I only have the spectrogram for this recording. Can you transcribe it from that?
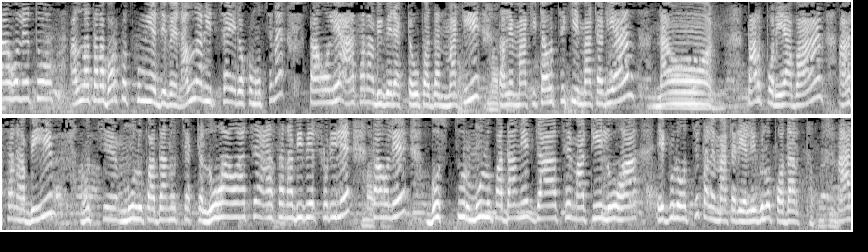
না হলে তো আল্লাহ তালা বরকত কমিয়ে দিবেন। আল্লাহর ইচ্ছা এরকম হচ্ছে না। তাহলে আহসান হাবিবের একটা উপাদান মাটি। তাহলে মাটিটা হচ্ছে কি? ম্যাটারিয়াল নাউন তারপরে আবার আহসান হাবিব হচ্ছে মূল উপাদান হচ্ছে একটা লোহাও আছে আহসান হাবিবের শরীরে। তাহলে বস্তুর মূল উপাদানে যা আছে মাটি লোহা এগুলো হচ্ছে তাহলে ম্যাটারিয়াল এগুলো পদার্থ। আর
